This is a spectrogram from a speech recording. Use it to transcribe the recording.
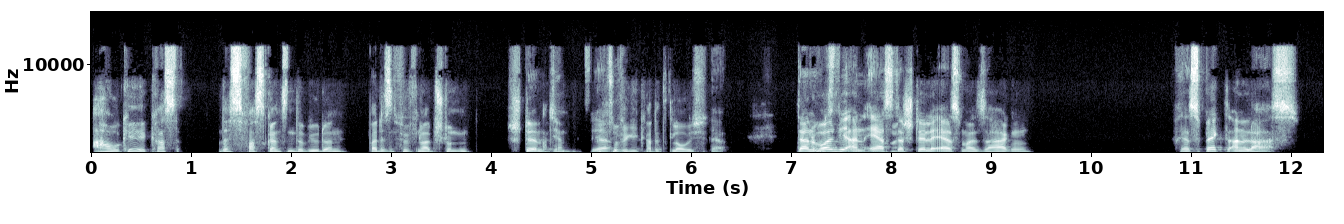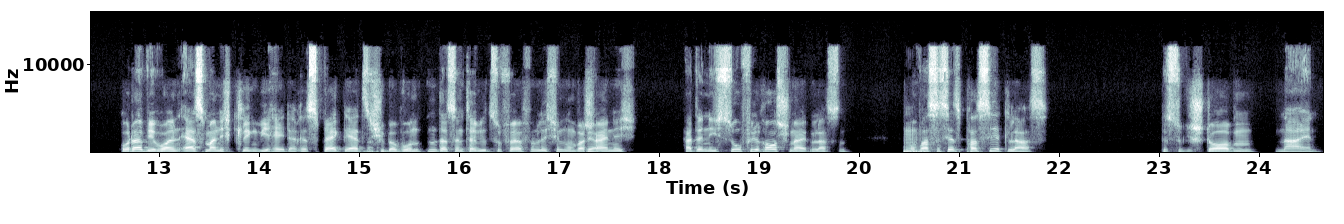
Ah, okay, krass. Das ist fast ganz Interview dann, weil das sind fünfeinhalb Stunden. Stimmt. Die haben Ja. nicht so viel gecuttet, glaube ich. Dann Du wollen wir an erster. Stelle erstmal sagen, Respekt an Lars. Oder? Wir wollen erstmal nicht klingen wie Hater. Respekt, er hat sich überwunden, das Interview zu veröffentlichen und wahrscheinlich hat er nicht so viel rausschneiden lassen. Und Hm. was ist jetzt passiert, Lars? Bist du gestorben? Nein.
